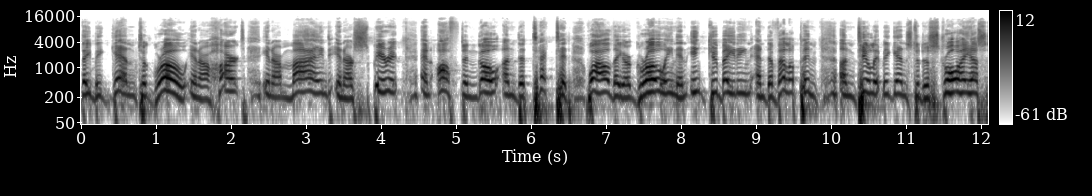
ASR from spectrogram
they begin to grow in our heart, in our mind, in our spirit, and often go undetected while they are growing and incubating and developing until it begins to destroy us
